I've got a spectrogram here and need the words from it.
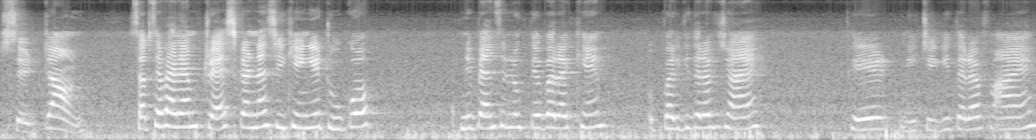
sit down. सबसे पहले हम ट्रेस करना सीखेंगे टू को। अपनी पेंसिल नुकते पर रखें, ऊपर की तरफ़ जाएँ, फिर नीचे की तरफ़ आएँ।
